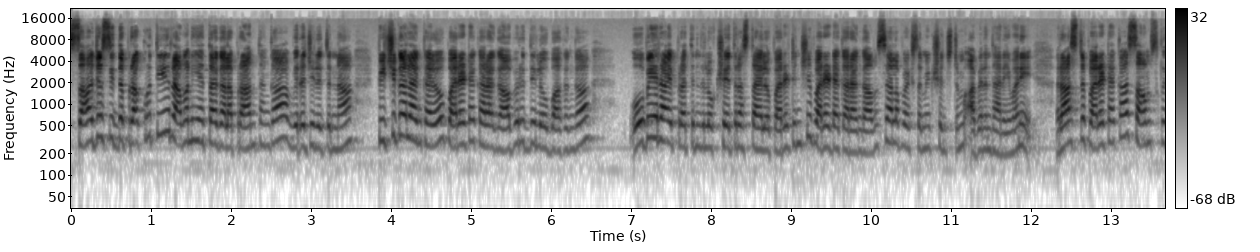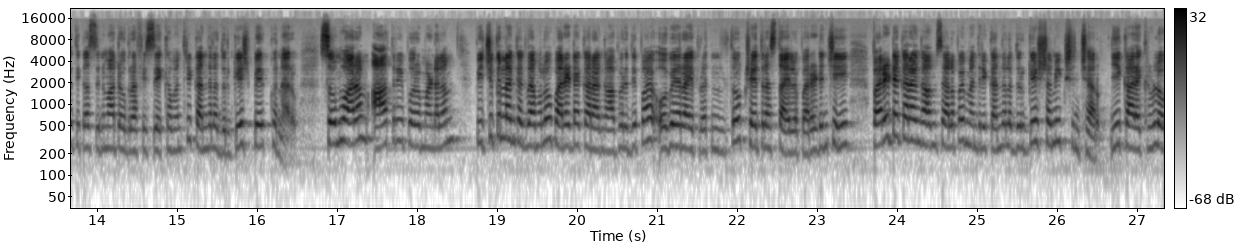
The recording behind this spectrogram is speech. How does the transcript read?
సహజ సిద్ధ ప్రకృతి రమణీయత గల ప్రాంతంగా విరజిల్లుతున్న పిచ్చుకలంకలో పర్యాటక రంగ అభివృద్ధిలో భాగంగా ఓబేరాయ్ ప్రతినిధులు క్షేత్రస్థాయిలో పర్యటించి పర్యాటక రంగ అంశాలపై సమీక్షించడం అభినందనీయమని రాష్ట్ర పర్యాటక సాంస్కృతిక సినిమాటోగ్రఫీ శాఖ మంత్రి కందల దుర్గేష్ పేర్కొన్నారు. సోమవారం ఆత్రేయపురం మండలం పిచ్చుకలంక గ్రామంలో పర్యాటక రంగ అభివృద్ధిపై ఓబేరాయ్ ప్రతినిధులతో క్షేత్రస్థాయిలో పర్యటించి పర్యాటక రంగ అంశాలపై మంత్రి కందల దుర్గేష్ సమీక్షించారు. ఈ కార్యక్రమంలో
